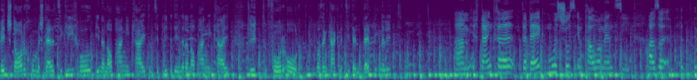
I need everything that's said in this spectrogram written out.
wie, stark und man stellt sie gleichwohl in eine Abhängigkeit und sie bleiben in einer Abhängigkeit, die Leute vor Ort. Was entgegnen Sie denn derartigen Leuten? Ähm, ich denke, der Weg muss schon das Empowerment sein. Also die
